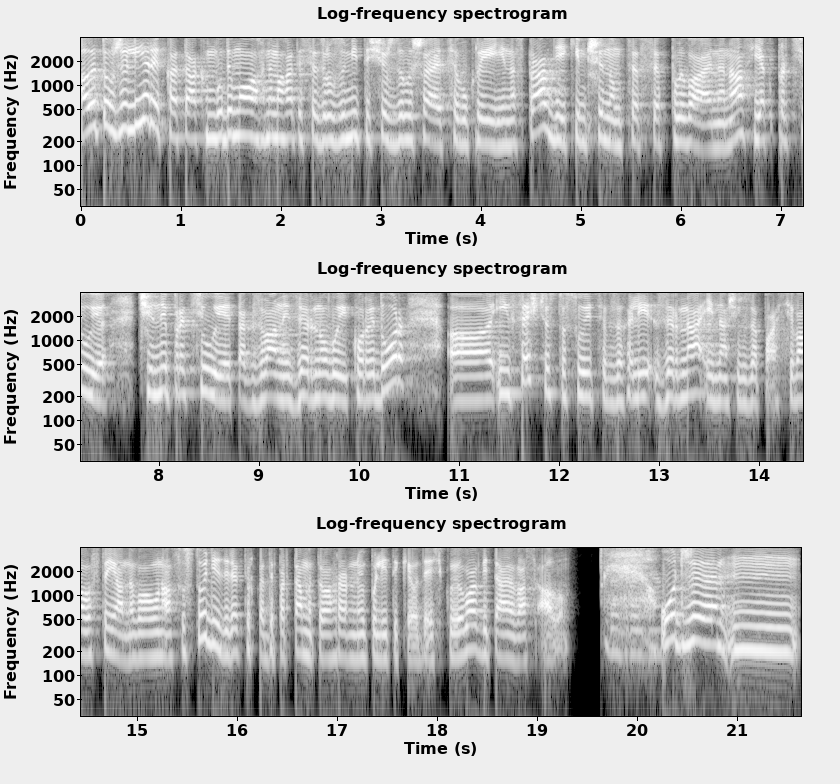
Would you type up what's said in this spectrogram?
Але то вже лірика. Так ми будемо намагатися зрозуміти, що ж залишається в Україні насправді, яким чином це все впливає на нас, як працює чи не працює так званий зерновий коридор, е, і все, що стосується взагалі зерна і наших запасів. Алла Стоянова у нас у студії, директорка департаменту аграрної політики Одеської ОВА. Вітаю вас, Алло. Отже, м,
